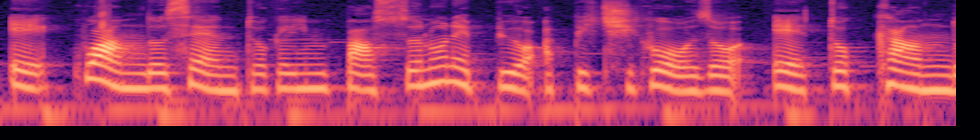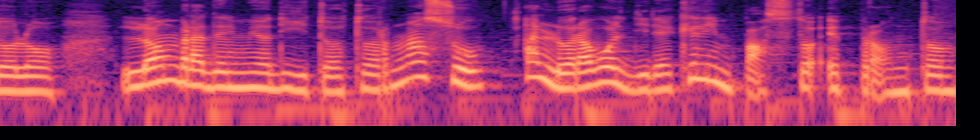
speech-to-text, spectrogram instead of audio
e quando sento che l'impasto non è più appiccicoso e toccandolo l'ombra del mio dito torna su, allora vuol dire che l'impasto è pronto.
